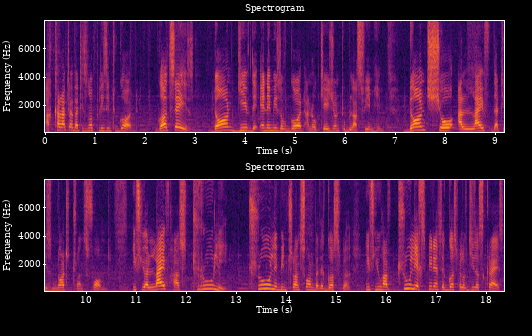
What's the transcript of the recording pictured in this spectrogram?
a character that is not pleasing to God? God says, don't give the enemies of God an occasion to blaspheme Him. Don't show a life that is not transformed. If your life has truly, truly been transformed by the gospel, if you have truly experienced the gospel of Jesus Christ,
